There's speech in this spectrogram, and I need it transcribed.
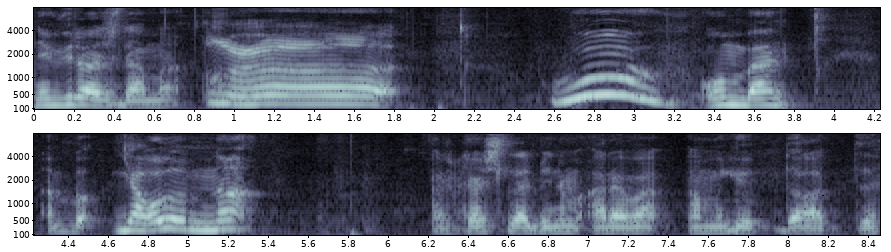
ne virajdı ama. Voo, oğlum ben ya oğlum ne Arkadaşlar benim araba ama göt dağıttı.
